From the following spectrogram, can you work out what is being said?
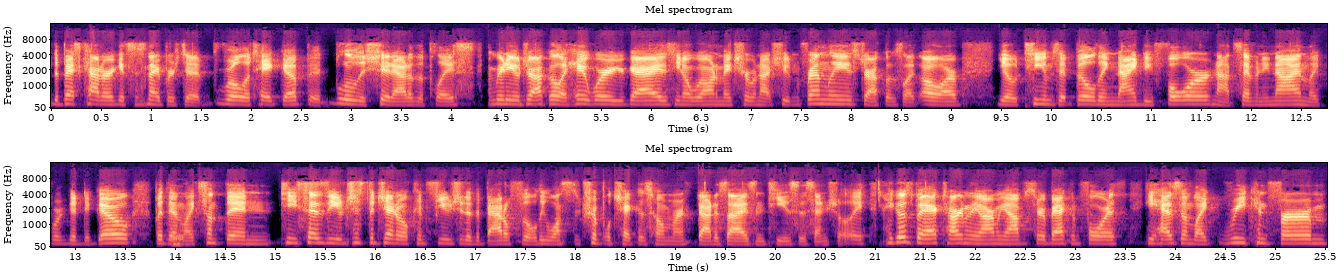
The best counter against the snipers to roll a take up and blow the shit out of the place. And Radio Jocko, like, hey, where are your guys? You know, we want to make sure we're not shooting friendlies. Jocko's like, oh, our you know teams at building 94, not 79. Like, we're good to go. But then, like, something he says, you know, just the general confusion of the battlefield. He wants to triple check his homework, dot his I's and T's essentially. He goes back, talking to the army officer, back and forth. He has them like reconfirm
